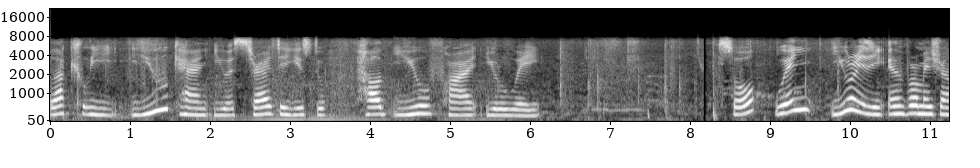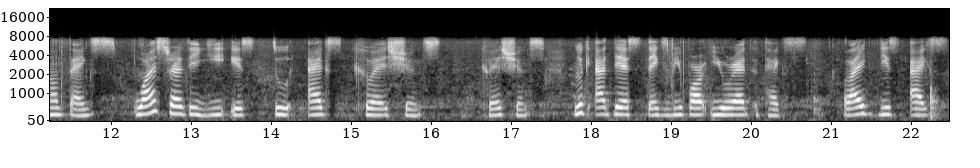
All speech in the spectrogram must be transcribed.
Luckily you can use strategies to help you find your way so when you're reading informational text one strategy is to ask questions. Questions. Look at this text before you read a text. Like this ask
